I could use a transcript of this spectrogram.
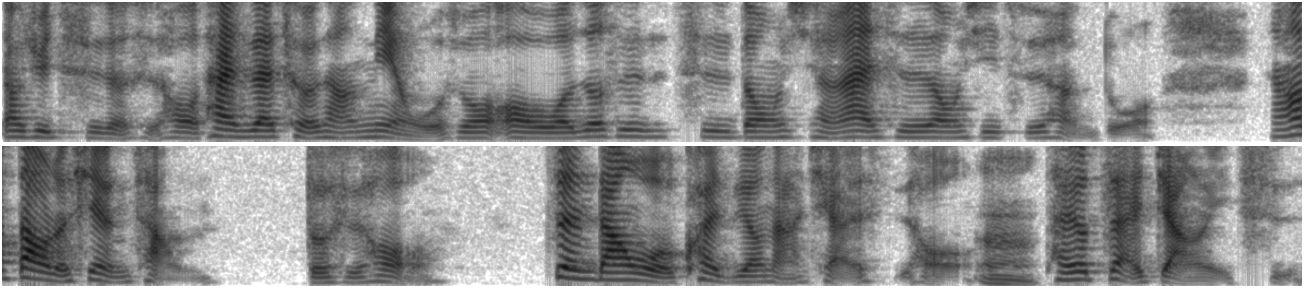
要去吃的时候，他也是在车上念我说：“哦，我就是吃东西很爱吃东西，吃很多。”然后到了现场的时候，正当我筷子要拿起来的时候，嗯，他又再讲了一次，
